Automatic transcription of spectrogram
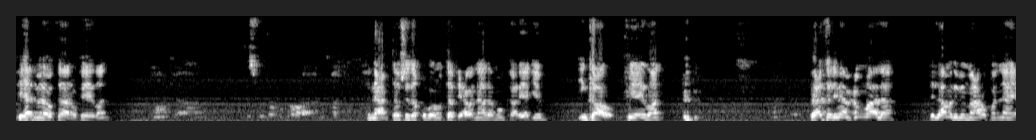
في هدم الأوثان وفي أيضا نعم تسوية القبور مرتفعة وأن هذا منكر يجب إنكاره في أيضا بعث الإمام عمالة للأمر بالمعروف والنهي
